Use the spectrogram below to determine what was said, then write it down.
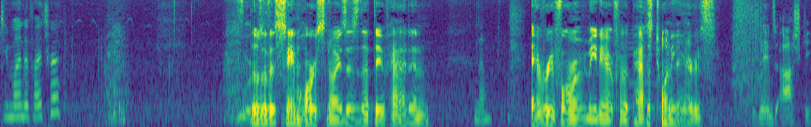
Do you mind if I try? Those are the same horse noises that they've had in No. every form of media for the past 20 years. His name's Ashki.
